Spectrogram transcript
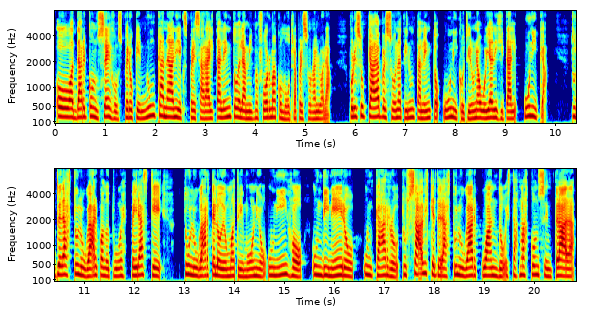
o dar consejos, pero que nunca nadie expresará el talento de la misma forma como otra persona lo hará. Por eso cada persona tiene un talento único, tiene una huella digital única. Tú te das tu lugar cuando tú esperas que tu lugar te lo dé un matrimonio, un hijo, un dinero, un carro. Tú sabes que te das tu lugar cuando estás más concentrada,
